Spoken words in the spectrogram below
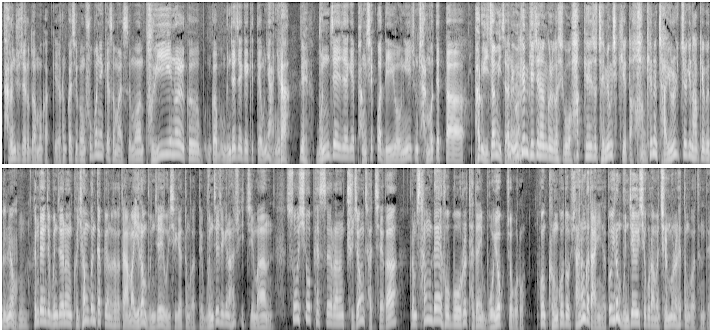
다른 주제로 넘어갈게요. 그러니까 지금 후보님께서 말씀은 부인을 그 그러니까 문제 제기했기 때문이 아니라 네. 문제 제기 방식과 내용이 좀 잘못됐다. 바로 이 점이잖아요. 아니 의견 개진한 걸 가지고 학회에서 제명시키겠다. 학회는 음. 자율적인 학회거든요. 음. 근데 이제 문제는 그 현근택 변호사가 아마 이런 문제의 의식이었던 것 같아요. 문제 제기는 할 수 있지만 소시오패스라는 규정 자체가 그럼 상대 후보를 대단히 모욕적으로 그건 근거도 없이 하는 것 아니냐. 또 이런 문제 의식으로 아마 질문을 했던 것 같은데.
